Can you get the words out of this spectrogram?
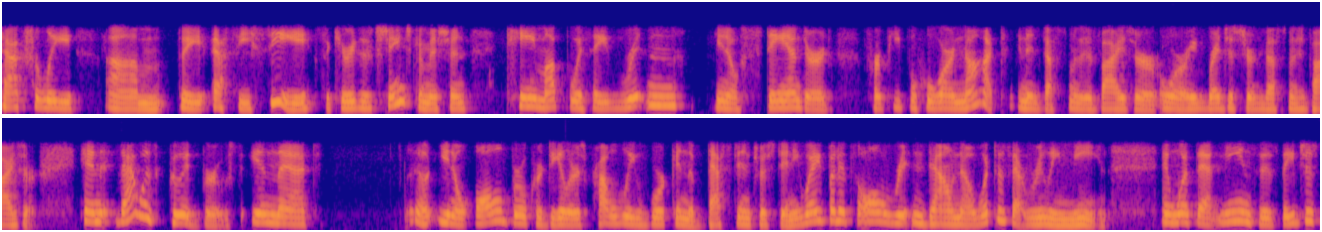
actually, um, the SEC, Securities Exchange Commission, came up with a written, you know, standard for people who are not an investment advisor or a registered investment advisor. And that was good, Bruce, in that uh, you know, all broker dealers probably work in the best interest anyway, but it's all written down now. What does that really mean? And what that means is they just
